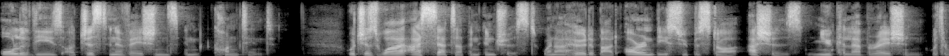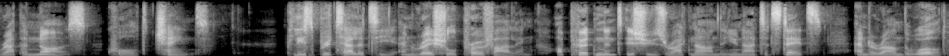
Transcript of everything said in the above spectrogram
all of these are just innovations in content. Which is why I sat up in interest when I heard about R&B superstar Usher's new collaboration with rapper Nas called Chains. Police brutality and racial profiling are pertinent issues right now in the United States and around the world.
